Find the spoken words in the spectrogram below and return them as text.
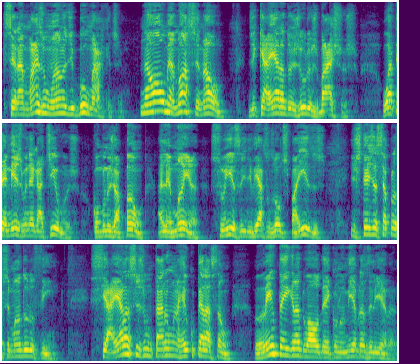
que será mais um ano de bull market. Não há o menor sinal de que a era dos juros baixos, ou até mesmo negativos, como no Japão, Alemanha, Suíça e diversos outros países, esteja se aproximando do fim. Se a ela se juntar uma recuperação lenta e gradual da economia brasileira,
